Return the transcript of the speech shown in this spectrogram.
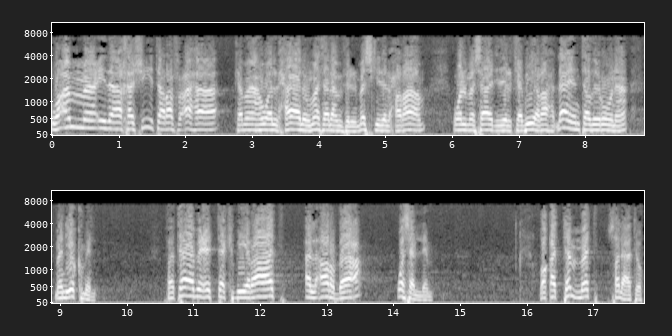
وأما إذا خشيت رفعها كما هو الحال مثلا في المسجد الحرام والمساجد الكبيرة لا ينتظرون من يكمل. فتابع التكبيرات الأربع وسلم. وقد تمت صلاتك.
